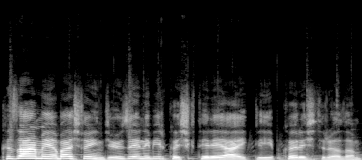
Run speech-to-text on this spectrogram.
Kızarmaya başlayınca üzerine bir kaşık tereyağı ekleyip karıştıralım.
